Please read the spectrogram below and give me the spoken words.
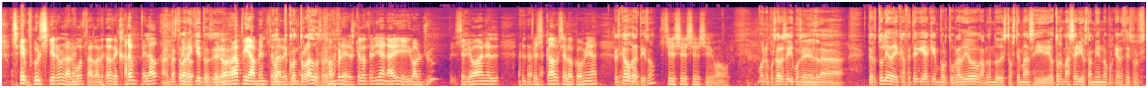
se pusieron las botas, la dejaron pelado. Además estaban ahí quietos. Pero rápidamente. la de... Controlados, además. Hombre, es que lo tenían ahí, iban... Se llevaban el, el pescado, se lo comían. Pescado gratis, ¿no? Sí, sí, sí, sí, vamos. Bueno, pues ahora seguimos en la tertulia de Cafetegui aquí en Portu Radio, hablando de estos temas y de otros más serios también, ¿no? Porque a veces, pues,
